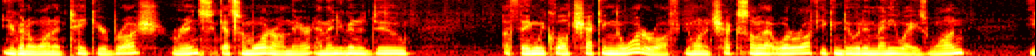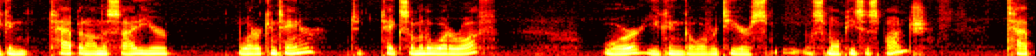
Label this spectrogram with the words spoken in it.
you're going to want to take your brush, rinse, get some water on there, and then you're going to do a thing we call checking the water off. You want to check some of that water off, you can do it in many ways. One, you can tap it on the side of your water container to take some of the water off, or you can go over to your small piece of sponge, tap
